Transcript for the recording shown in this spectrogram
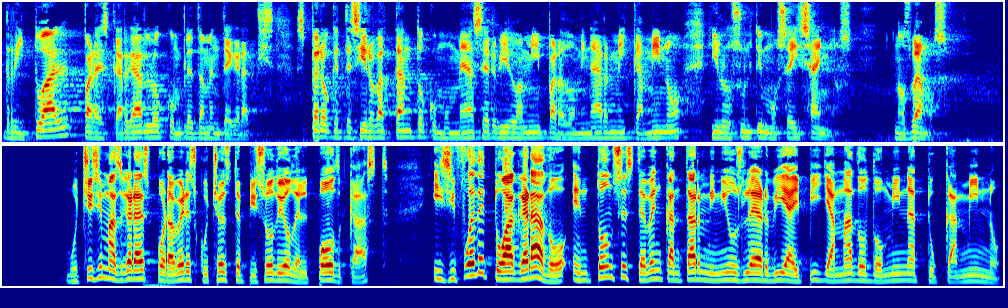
ritual para descargarlo completamente gratis. Espero que te sirva tanto como me ha servido a mí para dominar mi camino y los últimos seis años. Nos vemos. Muchísimas gracias por haber escuchado este episodio del podcast. Y si fue de tu agrado, entonces te va a encantar mi newsletter VIP llamado Domina tu Camino.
